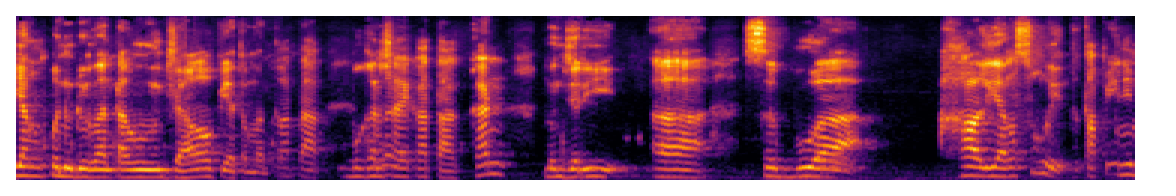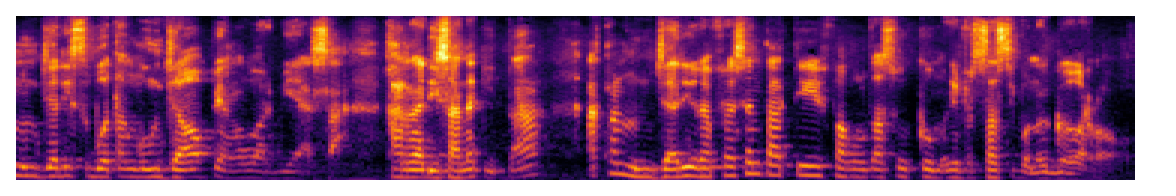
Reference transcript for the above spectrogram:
yang penuh dengan tanggung jawab ya teman-teman. Bukan saya katakan menjadi uh, sebuah hal yang sulit, tetapi ini menjadi sebuah tanggung jawab yang luar biasa. Karena di sana kita akan menjadi representatif Fakultas Hukum Universitas Diponegoro.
